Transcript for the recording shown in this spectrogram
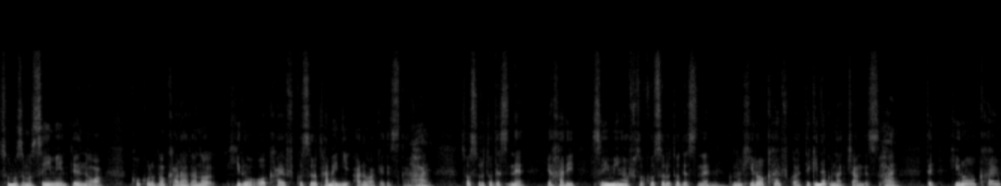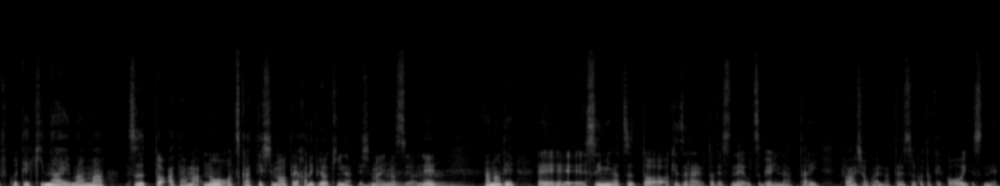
そもそも睡眠というのは心の体の疲労を回復するためにあるわけですから、はい、そうするとですねやはり睡眠が不足するとですね、うん、この疲労回復ができなくなっちゃうんですよ。はい、で疲労回復できないままずっと頭脳を使ってしまうとやはり病気になってしまいますよね。うんなので、えー、睡眠がずっと削られるとですねうつ病になったり不安障害になったりすること結構多いですね。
